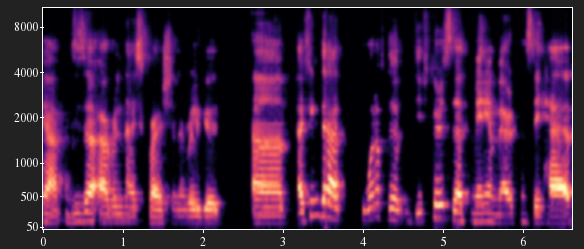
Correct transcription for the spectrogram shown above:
Yeah, this is a, really nice question and really good. Um, I think that one of the difficulties that many Americans they have,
